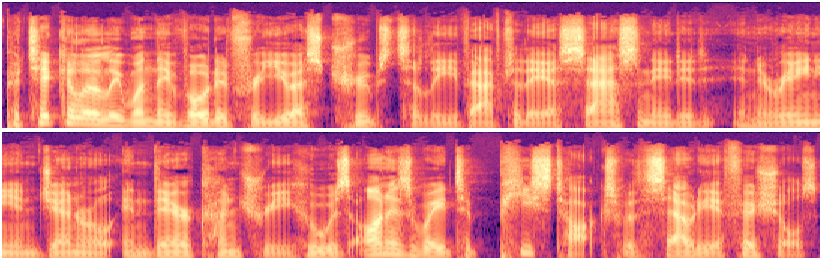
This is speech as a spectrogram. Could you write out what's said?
particularly when they voted for U.S. troops to leave after they assassinated an Iranian general in their country who was on his way to peace talks with Saudi officials,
